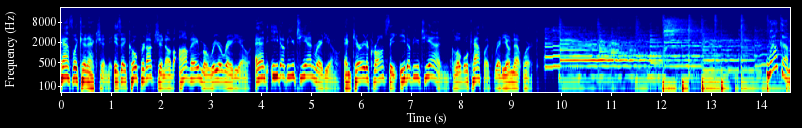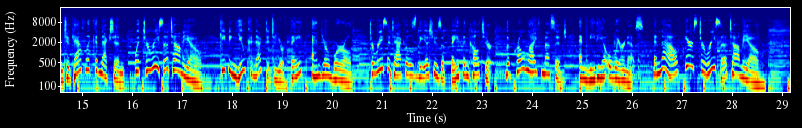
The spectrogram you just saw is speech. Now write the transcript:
Catholic Connection is a co production of Ave Maria Radio and EWTN Radio and carried across the EWTN Global Catholic Radio Network. Welcome to Catholic Connection with Teresa Tomeo, keeping you connected to your faith and your world. Teresa tackles the issues of faith and culture, the pro life message, and media awareness. And now, here's Teresa Tomeo.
